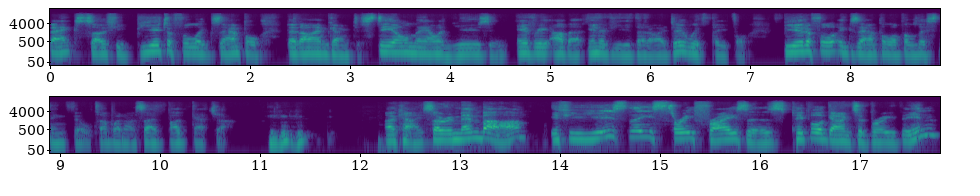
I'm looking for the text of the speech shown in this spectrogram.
Thanks, Sophie. Beautiful example that I'm going to steal now and use in every other interview that I do with people. Beautiful example of a listening filter when I say bug catcher. okay, so remember if you use these three phrases, people are going to breathe in,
